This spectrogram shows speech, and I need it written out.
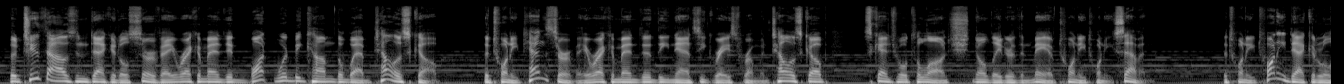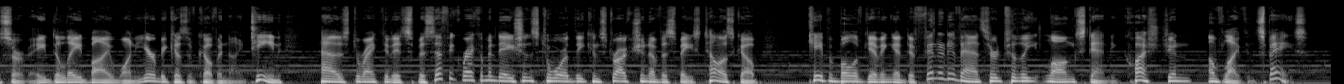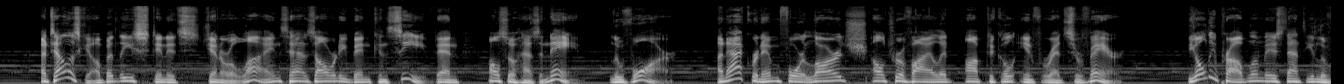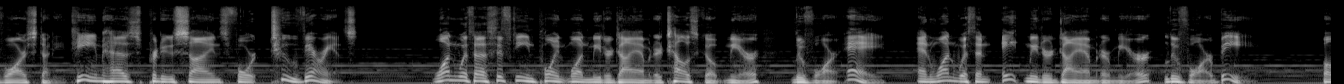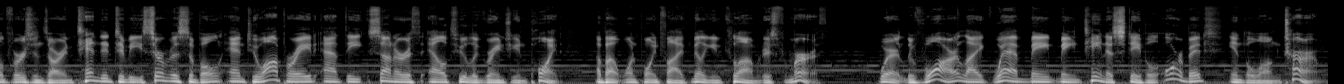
The 2000 Decadal Survey recommended what would become the Webb telescope, the 2010 survey recommended the Nancy Grace Roman telescope, scheduled to launch no later than May of 2027. The 2020 decadal survey, delayed by one year because of COVID 19, has directed its specific recommendations toward the construction of a space telescope capable of giving a definitive answer to the long standing question of life in space. A telescope, at least in its general lines, has already been conceived and also has a name LUVOIR an acronym for Large Ultraviolet Optical Infrared Surveyor. The only problem is that the LUVOIR study team has produced signs for two variants. One with a 15.1 meter diameter telescope mirror, LUVOIR A, and one with an 8 meter diameter mirror, LUVOIR B. Both versions are intended to be serviceable and to operate at the Sun Earth L2 Lagrangian point, about 1.5 million kilometers from Earth where LUVOIR, like Webb, may maintain a stable orbit in the long term.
